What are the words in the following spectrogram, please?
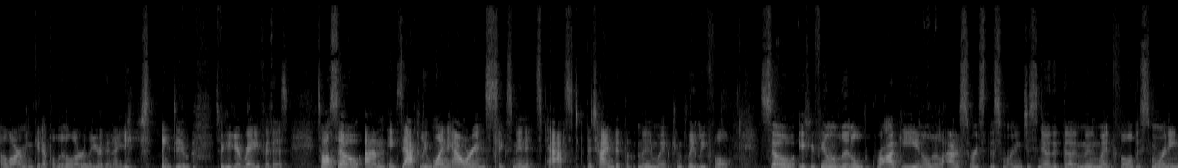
alarm and get up a little earlier than I usually do, so we could get ready for this. It's also um, exactly one hour and six minutes past the time that the moon went completely full. So if you're feeling a little groggy and a little out of sorts this morning, just know that the moon went full this morning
